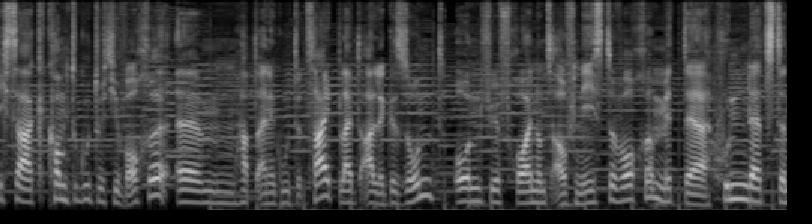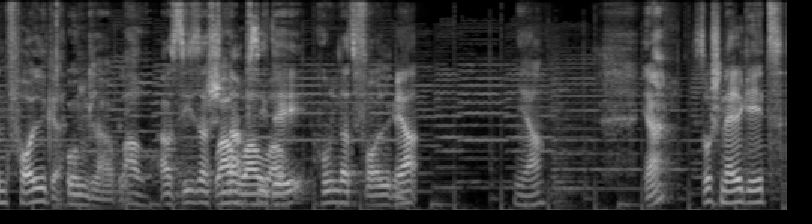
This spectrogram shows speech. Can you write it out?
ich sag, kommt gut durch die Woche, ähm, habt eine gute Zeit, bleibt alle gesund und wir freuen uns auf nächste Woche mit der hundertsten Folge. Unglaublich. Wow. Aus dieser Wow, wow, Schnapsidee 100 Folgen. Ja. Ja. Ja, So schnell geht's.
